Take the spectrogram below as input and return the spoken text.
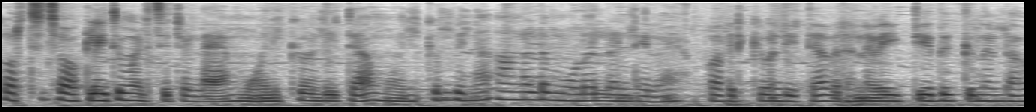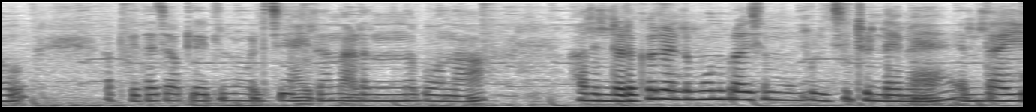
കുറച്ച് ചോക്ലേറ്റ് മേടിച്ചിട്ടുണ്ടേ മോനിക്ക് വേണ്ടിയിട്ടാണ് മോനിക്കും പിന്നെ ആങ്ങളുടെ മോളെല്ലാം ഉണ്ടായിരുന്നു. അപ്പോൾ അവർക്ക് വേണ്ടിയിട്ട് അവരെന്നെ വെയിറ്റ് ചെയ്ത് നിൽക്കുന്നുണ്ടാവും. അപ്പോൾ ഇതാ ചോക്ലേറ്റിൽ നിന്ന് മേടിച്ച് ഞാൻ ഇതാ നടന്ന് പോന്നാ. അതിന്റെ ഇടയ്ക്ക് ഒരു രണ്ട് മൂന്ന് പ്രാവശ്യം മുമ്പ് വിളിച്ചിട്ടുണ്ടായിരുന്നേ. എന്തായി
